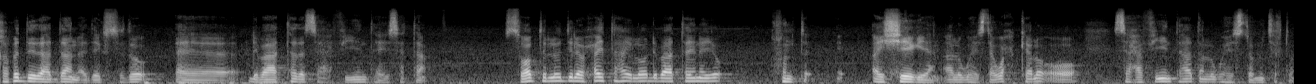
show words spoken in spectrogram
qabaddeeda haddaan adeegsado dhibaatada saxafiyiinta haysata. Sababta loo dilaya waxay tahay loo dhibaateynayo runta ay sheegayaan aa lagu haystaa wax kale oo saxafiyiinta haddan lagu haysto ma jirto.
